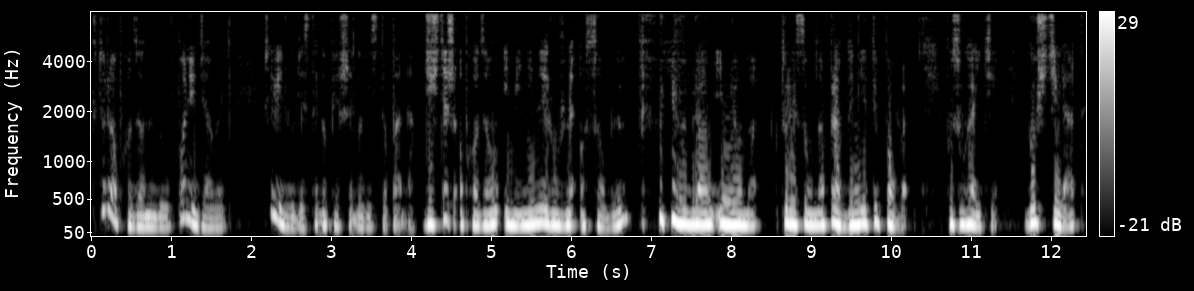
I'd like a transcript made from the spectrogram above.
który obchodzony był w poniedziałek, czyli 21 listopada. Dziś też obchodzą imieniny różne osoby i wybrałam imiona, które są naprawdę nietypowe. Posłuchajcie, Gościrat,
